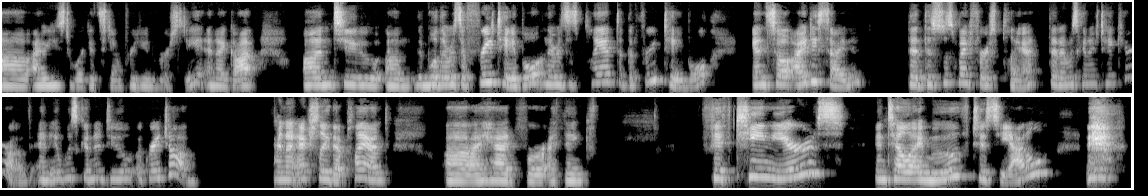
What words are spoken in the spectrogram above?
uh, I used to work at Stanford University and I got onto, um, well, there was a free table and there was this plant at the free table. And so I decided that this was my first plant that I was going to take care of and it was going to do a great job. And I actually, that plant uh, I had for, I think, 15 years until I moved to Seattle.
